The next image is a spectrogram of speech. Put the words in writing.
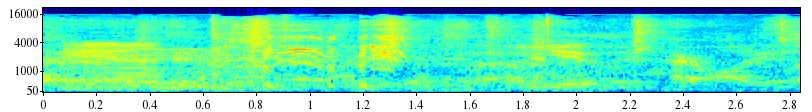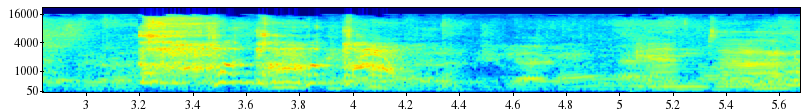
And you. And uh,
